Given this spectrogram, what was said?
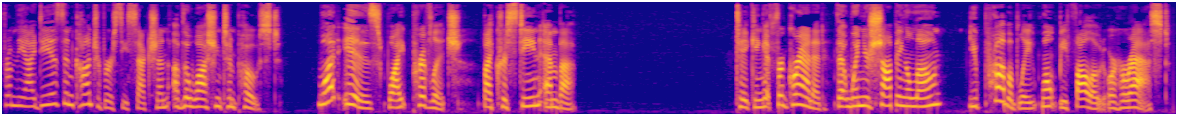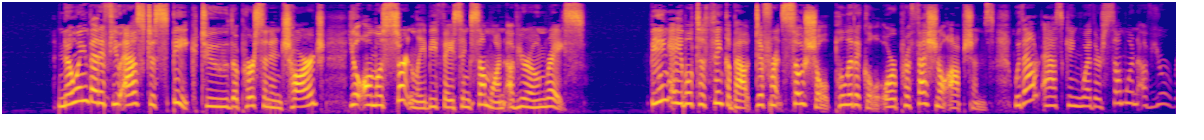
From the Ideas and Controversy section of the Washington Post. What is White Privilege? by Christine Emba. Taking it for granted that when you're shopping alone, you probably won't be followed or harassed. Knowing that if you ask to speak to the person in charge, you'll almost certainly be facing someone of your own race. Being able to think about different social, political, or professional options without asking whether someone of your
